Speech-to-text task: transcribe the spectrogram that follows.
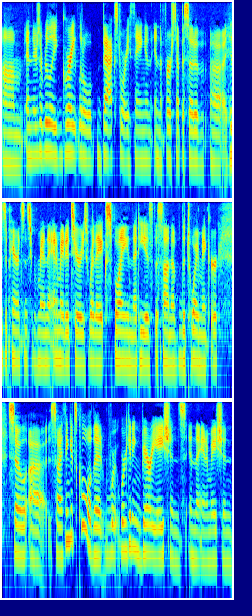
Um, and there's a really great little backstory thing in, in the first episode of uh, his appearance in Superman, the animated series, where they explain that he is the son of the toy maker. So, uh, so I think it's cool that we're, we're getting variations in the animation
